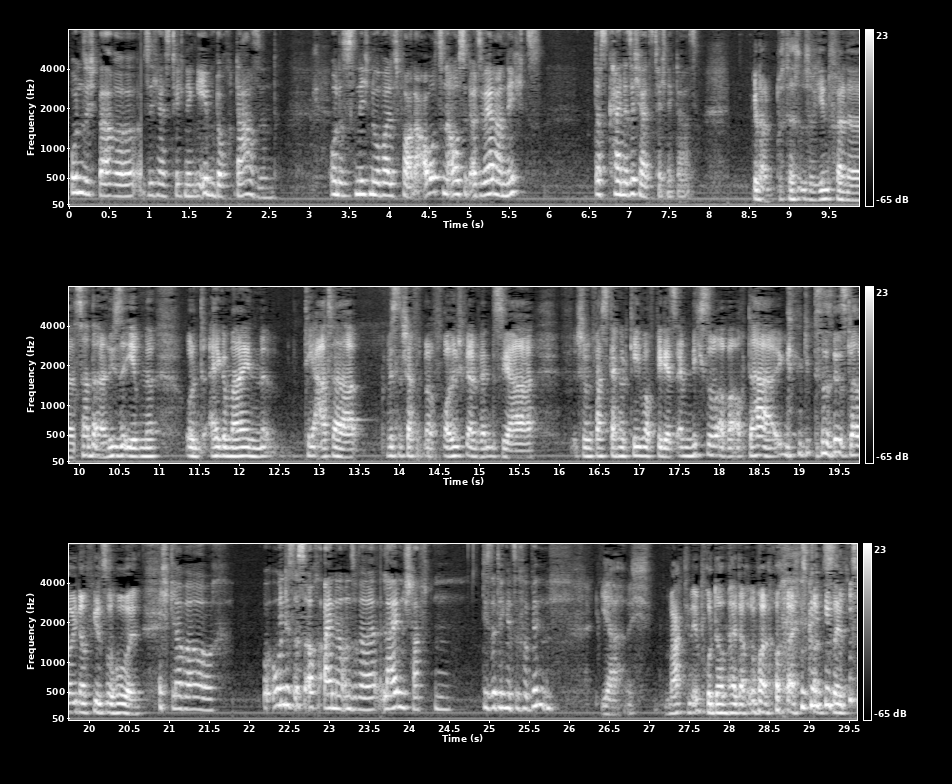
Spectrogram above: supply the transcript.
unsichtbare Sicherheitstechniken eben doch da sind. Und es ist nicht nur, weil es von außen aussieht, als wäre da nichts, dass keine Sicherheitstechnik da ist. Genau, das ist auf jeden Fall eine interessante Analyseebene und allgemein Theaterwissenschaften auf Rollenspiel anwenden ist ja schon fast gang und gäbe auf BDSM nicht so, aber auch da gibt es, glaube ich, noch viel zu holen. Ich glaube auch. Und es ist auch eine unserer Leidenschaften, diese Dinge zu verbinden. Ja, ich mag den Improdom halt auch immer noch als Konzept.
